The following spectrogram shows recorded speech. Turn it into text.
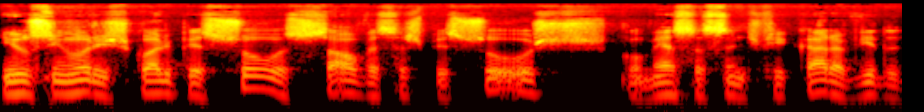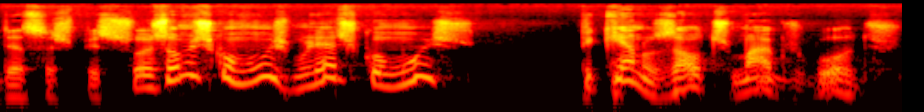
E o Senhor escolhe pessoas, salva essas pessoas, começa a santificar a vida dessas pessoas, homens comuns, mulheres comuns, pequenos, altos, magros, gordos.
